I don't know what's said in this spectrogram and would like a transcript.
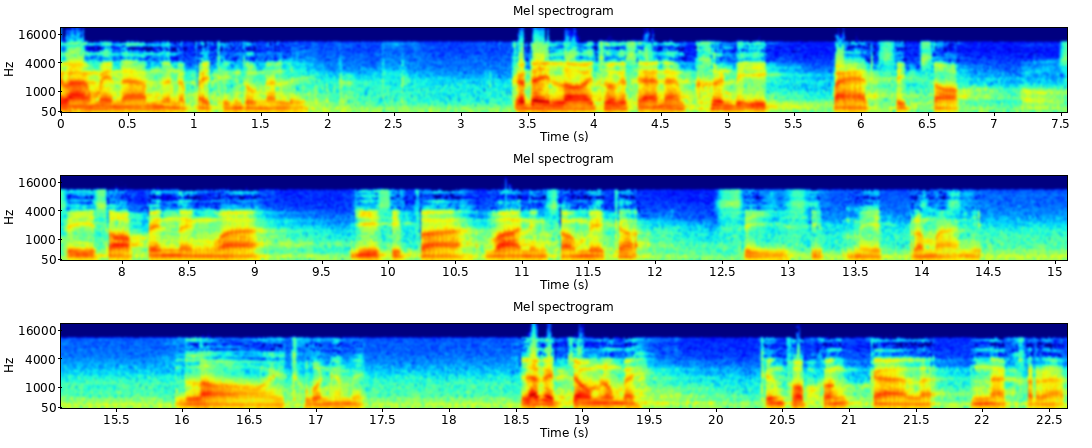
กลางแม่น้ำนั่นไปถึงตรงนั้นเลย ก็ได้ลอยทวนกระแสน้ำขึ้นไปอีกแปดสิบศอกสี่ศอกเป็นหนึ่งวายี่สิบวาวาหนึ่งสองเมตรก็สี่สิบเมตรประมาณนี้ ลอยทวนขึ้นไปแล้วก็จมลงไป ถึงภพของกาลนาคราช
